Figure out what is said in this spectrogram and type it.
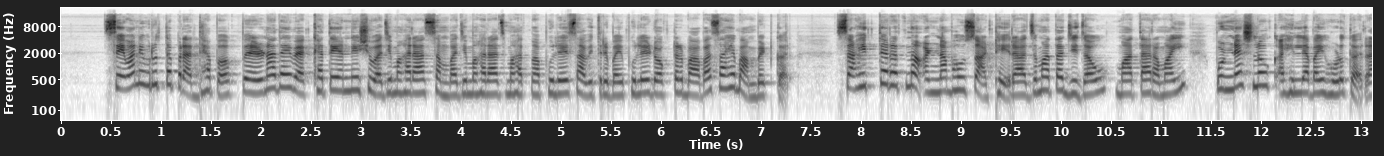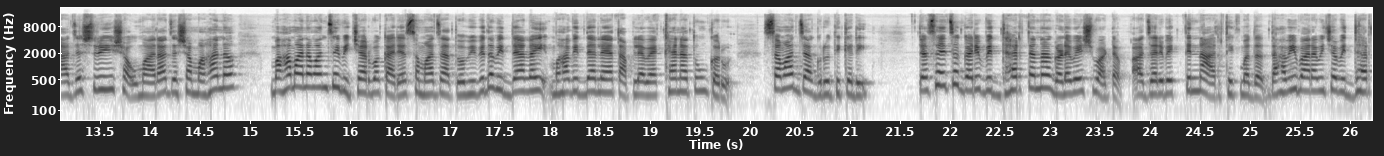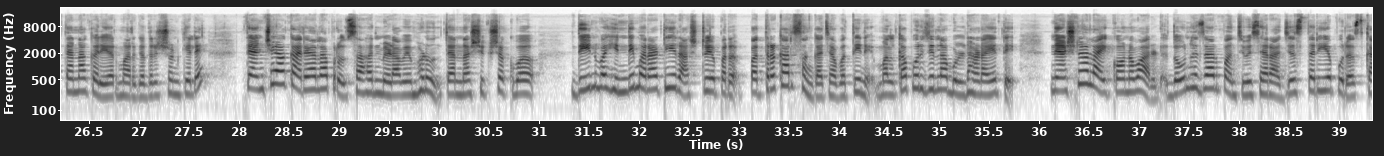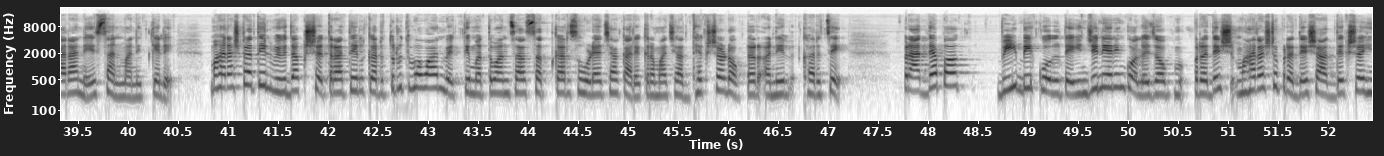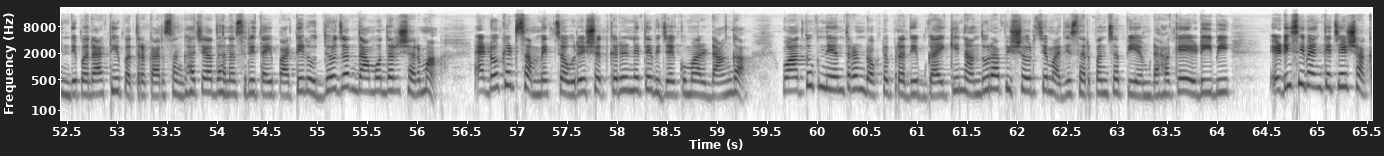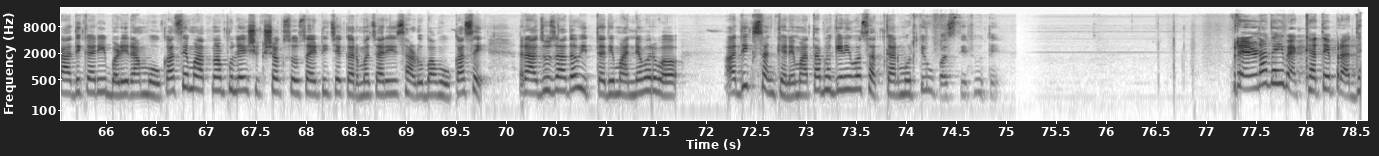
सेवानिवृत्त प्राध्यापक प्रेरणादायी व्याख्याते यांनी शिवाजी महाराज संभाजी महाराज महात्मा फुले सावित्रीबाई फुले डॉक्टर बाबासाहेब आंबेडकर. साहित्यरत्न अण्णाभाऊ साठे राजमाता जिजाऊ माता रमाई पुण्यश्लोक अहिल्याबाई होळकर राजश्री शाहू महाराज अशा महान महामानवांचे विचार व कार्य समाजात व विविध विद्यालय महाविद्यालयात आपल्या व्याख्यानातून करून समाज जागृती केली. तसेच गरीब विद्यार्थ्यांना गणवेश वाटप. आजारी व्यक्तींना आर्थिक मदत. दहावी बारावीच्या विद्यार्थ्यांना करिअर मार्गदर्शन केले. त्यांच्या या कार्याला प्रोत्साहन मिळावे म्हणून त्यांना शिक्षक व दिन व हिंदी मराठी राष्ट्रीय पर पत्रकार संघाच्या वतीने मलकापूर जिल्हा बुलढाणा येथे नॅशनल आयकॉन अवॉर्ड दोन हजार पंचवीस या राज्यस्तरीय पुरस्काराने सन्मानित केले. महाराष्ट्रातील विविध क्षेत्रातील कर्तृत्ववान व्यक्तिमत्वांचा सत्कार सोहळ्याच्या कार्यक्रमाचे अध्यक्ष डॉक्टर अनिल खर्चे. प्राध्यापक V. B. Kolte engineering college of प्रदेश महाराष्ट्र प्रदेश अध्यक्ष हिंदी मराठी पत्रकार संघाच्या धनश्रीताई पाटील उद्योजक दामोदर शर्मा ॲडव्होकेट सम्यक चौरे शेतकरी नेते विजयकुमार डांगा वाहतूक नियंत्रण डॉक्टर प्रदीप गायकी नांदुरा पिशोरचे माजी sarpanch P. M. Dahake ADB ADC बँकेचे शाखा अधिकारी बळीराम मोकासे महात्मा फुले शिक्षक सोसायटीचे कर्मचारी साडूबा मोकासे राजू जाधव इत्यादी मान्यवर व अधिक संख्येने माता भगिनी व सत्कारमूर्ती उपस्थित होते. प्रेरणादायी व्याख्याते प्राध्या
